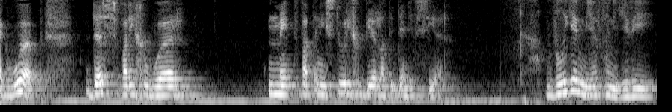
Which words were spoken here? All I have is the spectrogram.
ek hoop dis wat die gehoor met wat in die storie gebeur laat identifiseer. Wil jy meer van hierdie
